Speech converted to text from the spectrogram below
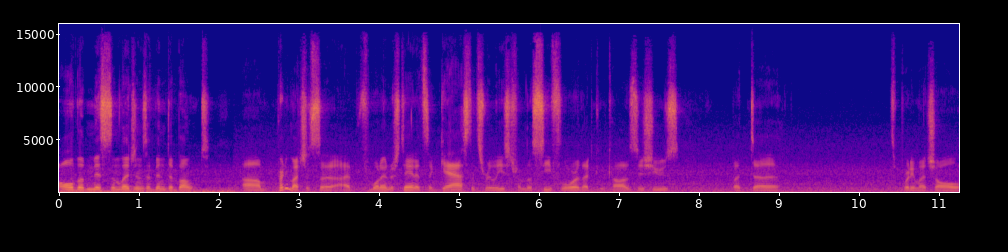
all the myths and legends have been debunked. Um, pretty much, it's a, from what I understand, it's a gas that's released from the seafloor that can cause issues, but uh, it's pretty much all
